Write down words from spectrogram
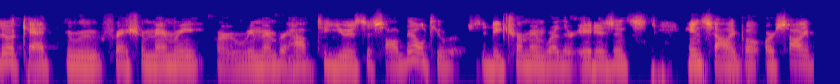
look at refresh your memory or remember how to use the solubility rules to determine whether it is ins- insoluble or soluble.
